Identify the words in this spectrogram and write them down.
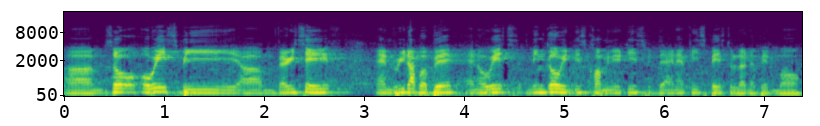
Um, so always be um, very safe and read up a bit and always mingle in these communities with the NFT space to learn a bit more.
